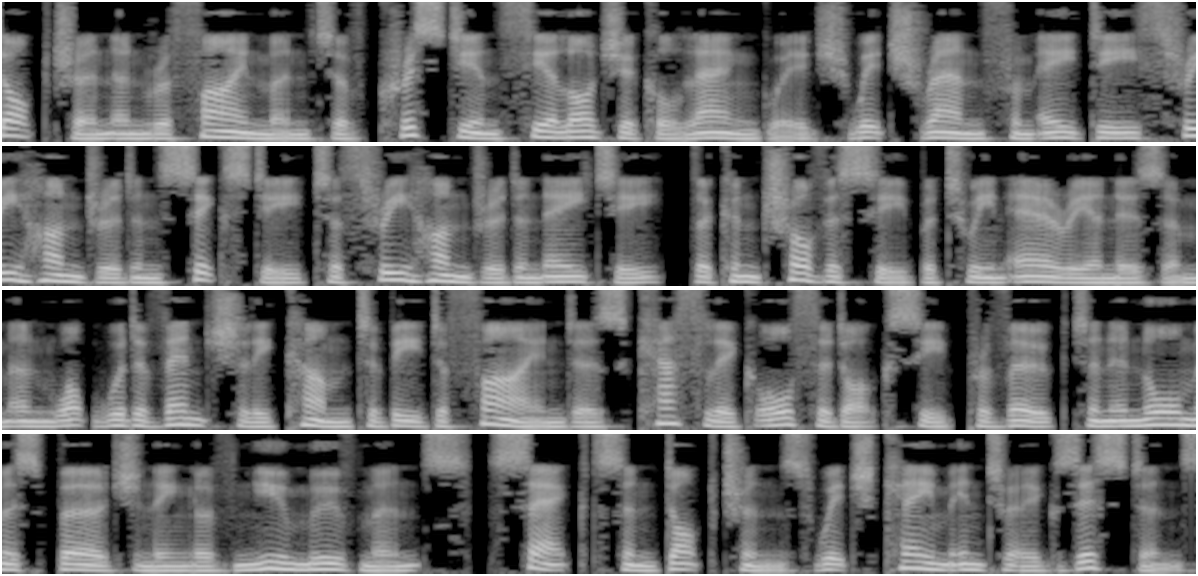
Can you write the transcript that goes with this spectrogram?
doctrine and refinement of Christian theological language which ran from AD 360 to 380, the controversy between Arianism and what would eventually come to be defined as Catholic Orthodoxy provoked an enormous burgeoning of new movements, sects and doctrines which came into existence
